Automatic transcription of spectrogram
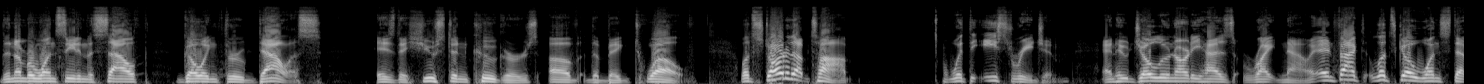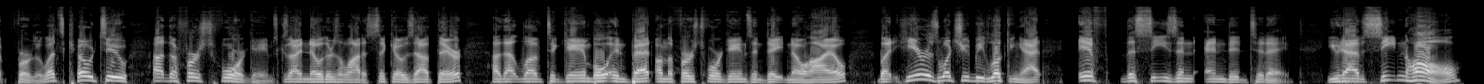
the number one seed in the South going through Dallas is the Houston Cougars of the Big 12. Let's start it up top with the East region and who Joe Lunardi has right now. In fact, let's go one step further. Let's go to uh, the first four games because I know there's a lot of sickos out there uh, that love to gamble and bet on the first four games in Dayton, Ohio. But here is what you'd be looking at if the season ended today. You'd have Seton Hall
